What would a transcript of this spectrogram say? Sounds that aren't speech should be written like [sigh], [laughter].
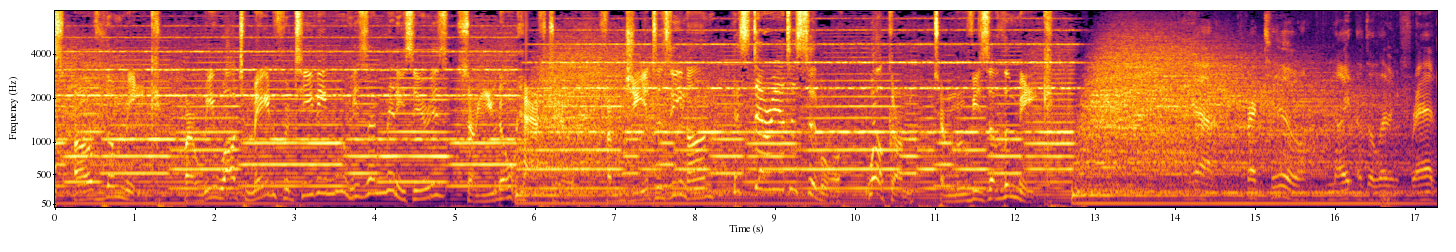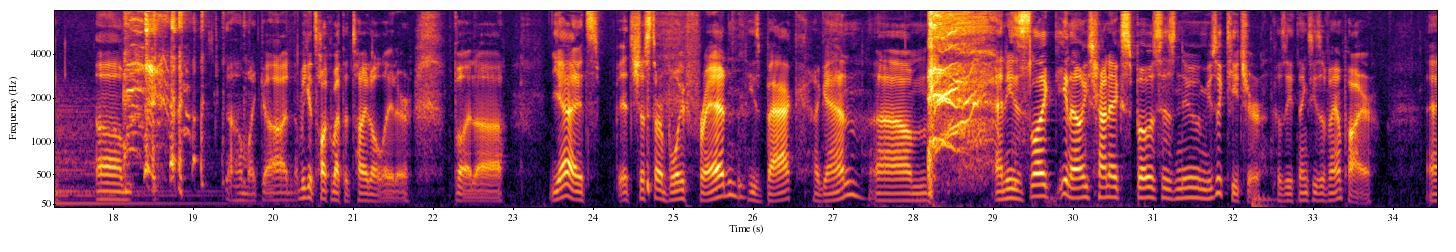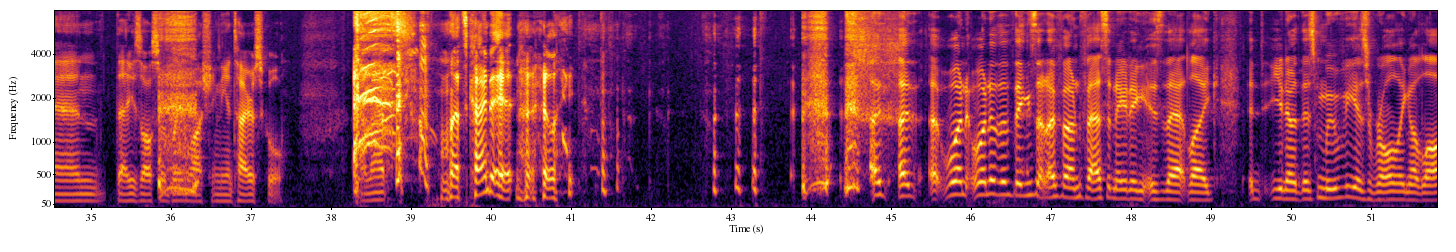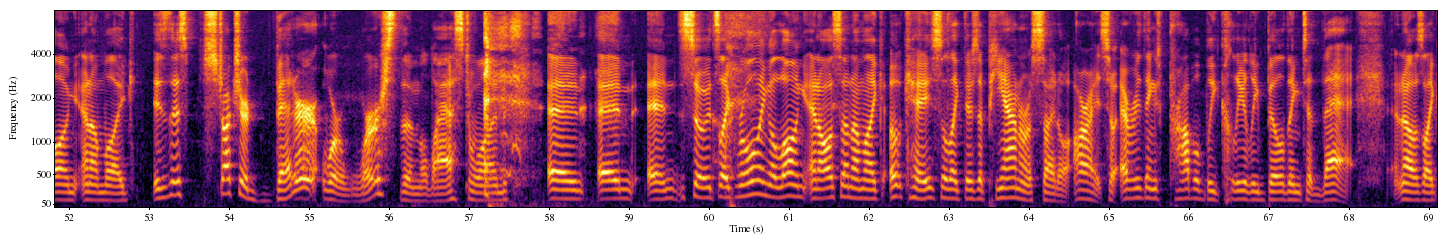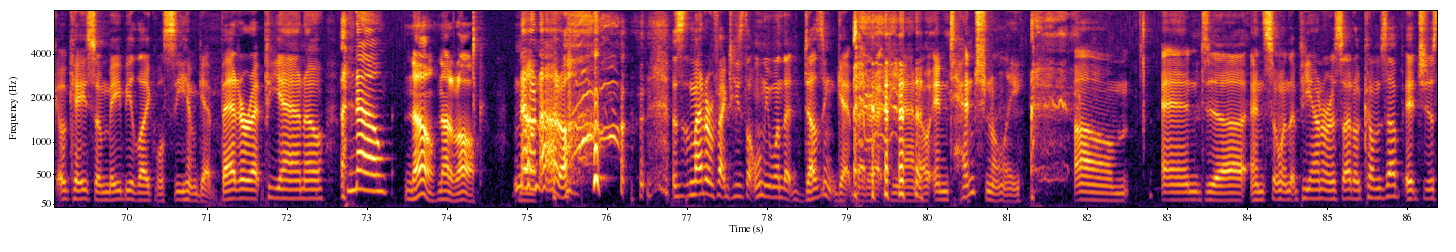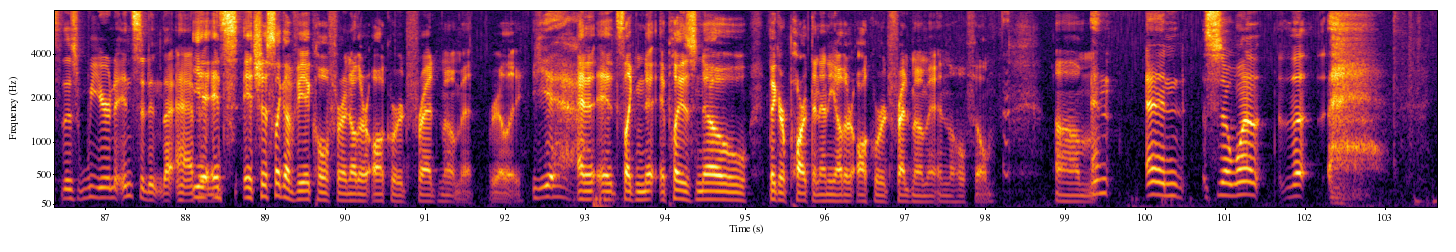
Movies of the Meek, where we watch made for TV movies and miniseries so you don't have to. From Gia to Xenon, Hysteria to Sybil, welcome to Movies of the Meek. Yeah, Fred 2, Night of the Living Fred. Um, [laughs] oh my god. We could talk about the title later. But uh, yeah, it's it's just our boy Fred. He's back again. Um, [laughs] and he's like, you know, he's trying to expose his new music teacher because he thinks he's a vampire. And that he's also [laughs] brainwashing the entire school. And that's [laughs] that's kind of it, [laughs] really. I, I, uh, one one of the things that I found fascinating is that like you know this movie is rolling along and I'm like is this structured better or worse than the last one and and and so it's like rolling along and all of a sudden I'm like okay so like there's a piano recital all right so everything's probably clearly building to that and I was like okay so maybe like we'll see him get better at piano no [laughs] No, not at all. no, not at all. [laughs] As a matter of fact, he's the only one that doesn't get better at piano [laughs] intentionally. Um, and uh, and so when the piano recital comes up, it's just this weird incident that happens. Yeah, it's it's just like a vehicle for another awkward Fred moment, really. yeah, And it, it's like n- it plays no bigger part than any other awkward Fred moment in the whole film. Um, and and so one the [sighs]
